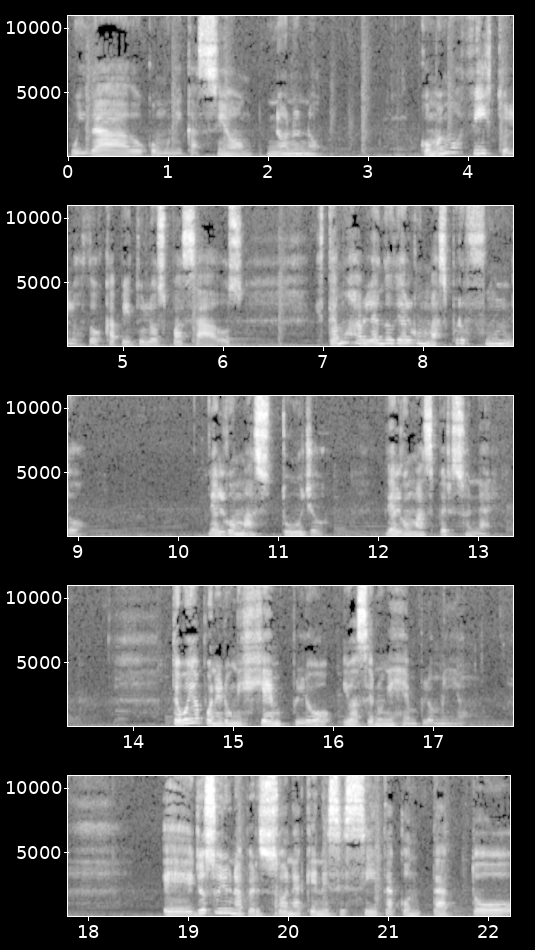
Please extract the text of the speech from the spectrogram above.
cuidado, comunicación. No, no, no. Como hemos visto en los dos capítulos pasados, estamos hablando de algo más profundo, de algo más tuyo, de algo más personal. Te voy a poner un ejemplo y va a ser un ejemplo mío. Eh, yo soy una persona que necesita contacto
